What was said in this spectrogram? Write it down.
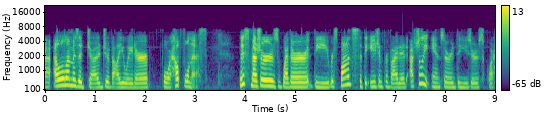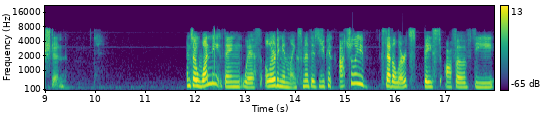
uh, LLM as a judge evaluator for helpfulness. This measures whether the response that the agent provided actually answered the user's question. And so one neat thing with alerting in LangSmith is you can actually set alerts based off of the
